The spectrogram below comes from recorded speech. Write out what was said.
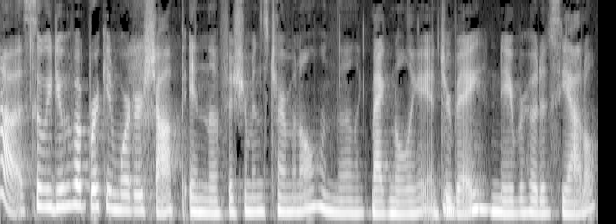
Yeah, so we do have a brick and mortar shop in the Fisherman's Terminal in the like Magnolia Interbay Mm-hmm. neighborhood of Seattle,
